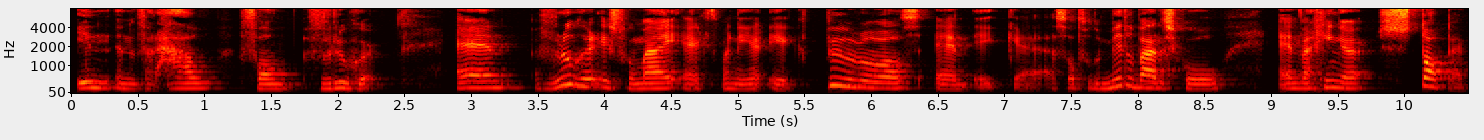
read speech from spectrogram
in een verhaal van vroeger. En vroeger is voor mij echt wanneer ik puber was en ik uh, zat op de middelbare school en wij gingen stappen.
